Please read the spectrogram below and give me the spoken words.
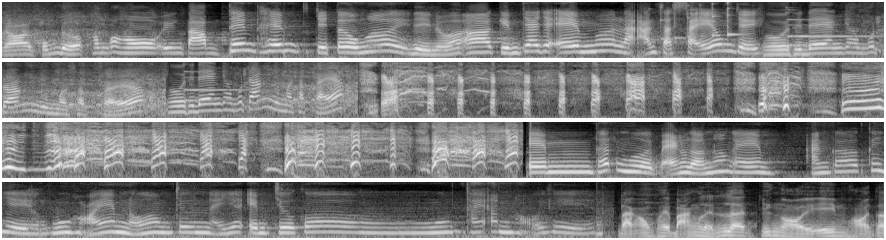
Rồi cũng được không có hô yên tâm. Thêm thêm chị Tường ơi. Gì nữa? À, Kiểm tra cho em á, là ảnh sạch sẽ không chị? người thì đen chứ không có trắng nhưng mà sạch sẽ. Người thì đen chứ không có trắng nhưng mà sạch sẽ. Em thích người bản lĩnh hơn em Anh có cái gì muốn hỏi em nữa không? Chứ nãy giờ em chưa có muốn thấy anh hỏi gì. Đàn ông phải bản lĩnh lên chứ ngồi im hồi ta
